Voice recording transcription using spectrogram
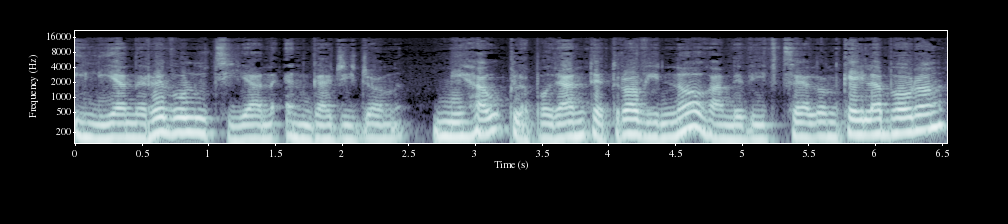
ilian revolucian engagigion. Michał, klopodante trovi novan vivcelon kei laboron,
